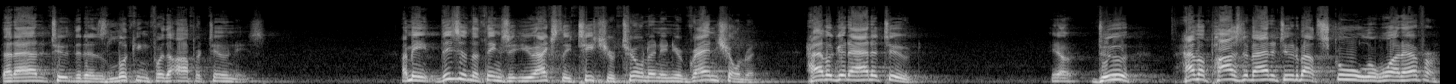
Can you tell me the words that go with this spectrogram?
that attitude that is looking for the opportunities. I mean, these are the things that you actually teach your children and your grandchildren. Have a good attitude. You know, do have a positive attitude about school or whatever.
